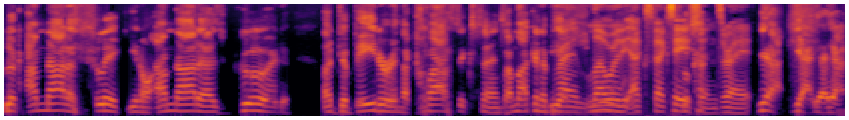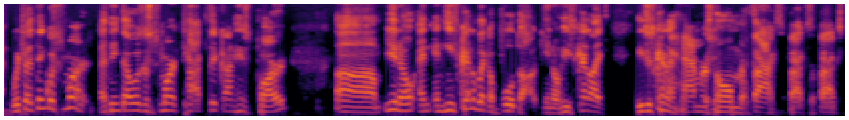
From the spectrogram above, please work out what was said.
look, I'm not as slick, you know, I'm not as good a debater in the classic sense. I'm not going to be right. Lower the expectations, so, right? Yeah, yeah, yeah, yeah. Which I think was smart. I think that was a smart tactic on his part. Um, you know, and, and he's kind of like a bulldog. You know, he's kind of like he just kind of hammers home the facts, the facts, the facts.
